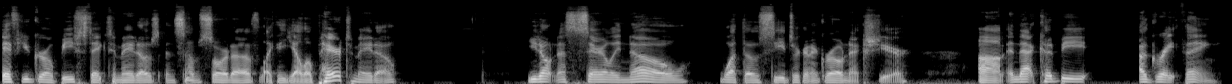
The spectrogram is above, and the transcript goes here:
If you grow beefsteak tomatoes and some sort of like a yellow pear tomato, you don't necessarily know what those seeds are going to grow next year. Um, and that could be a great thing.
